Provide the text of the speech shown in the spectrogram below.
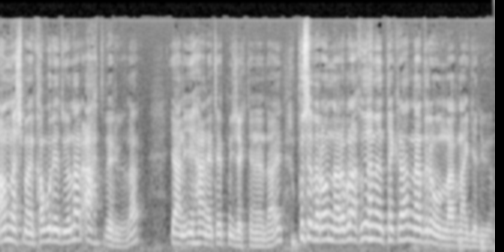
anlaşmayı kabul ediyorlar, ahd veriyorlar. Yani ihanet etmeyeceklerine dair. Bu sefer onları bırakıyor, hemen tekrar Nadiroğullarına geliyor.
